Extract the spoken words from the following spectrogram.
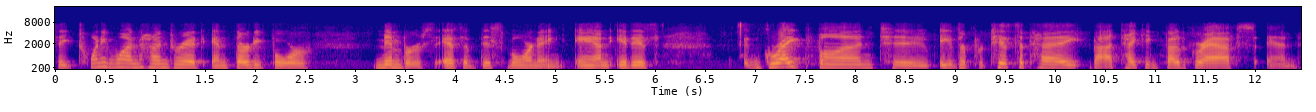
see 2134 members as of this morning and it is great fun to either participate by taking photographs and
